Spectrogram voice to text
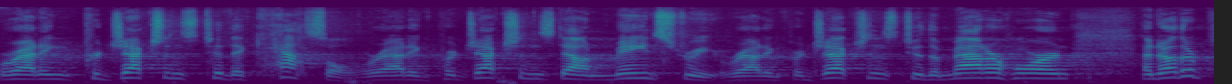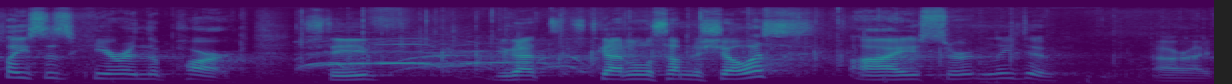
We're adding projections to the castle. We're adding projections down Main Street. We're adding projections to the Matterhorn and other places here in the park. Steve, you got, got a little something to show us? I certainly do. All right.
